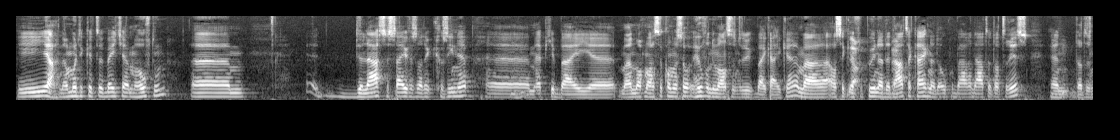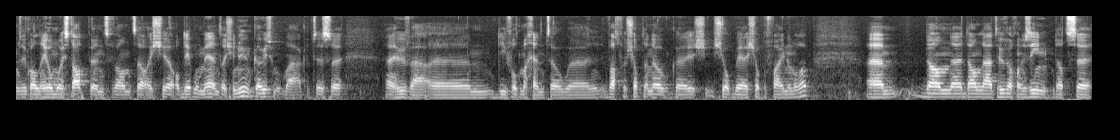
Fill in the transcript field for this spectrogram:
Ja, dan moet ik het een beetje aan mijn hoofd doen. Um, de laatste cijfers dat ik gezien heb, uh, mm-hmm. heb je bij. Uh, maar nogmaals, er komen zo heel veel nuances natuurlijk bij kijken. Hè? Maar als ik ja. even puur naar de data kijk, naar de openbare data dat er is. En dat is natuurlijk al een heel mooi startpunt. Want uh, als je op dit moment, als je nu een keuze moet maken tussen Huva, ehm, Default Magento, wat voor shop dan ook, Shopware, Shopify, noem maar op. Um, dan, dan laat Huva gewoon zien dat ze.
